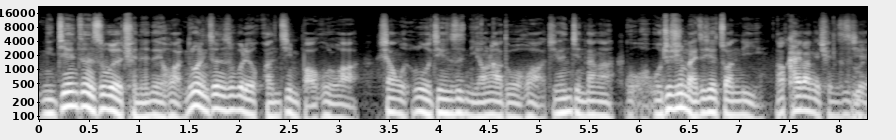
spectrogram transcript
你今天真的是为了全人类化，如果你真的是为了环境保护的话。像我，如果今天是里奥纳多的话，其实很简单啊，我我就去买这些专利，然后开放给全世界。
